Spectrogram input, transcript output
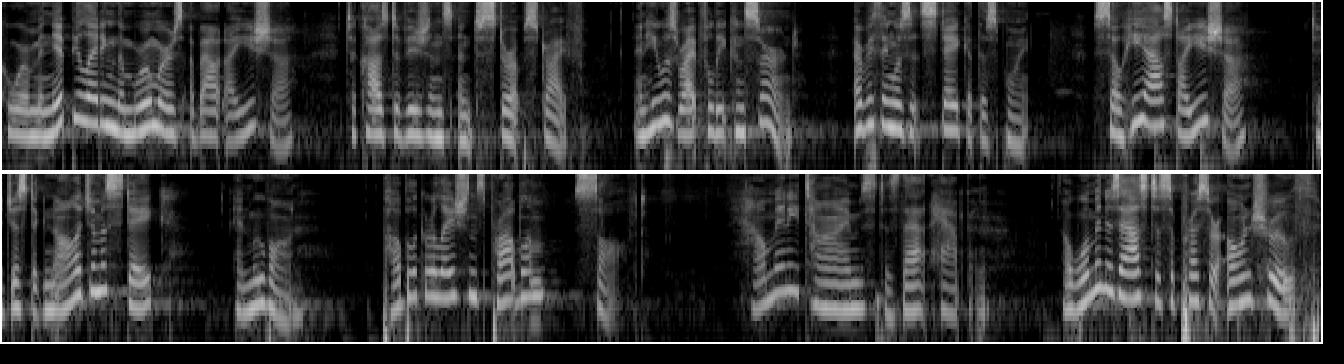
who were manipulating the rumors about Aisha to cause divisions and to stir up strife. And he was rightfully concerned. Everything was at stake at this point. So he asked Aisha to just acknowledge a mistake and move on. Public relations problem solved. How many times does that happen? A woman is asked to suppress her own truth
